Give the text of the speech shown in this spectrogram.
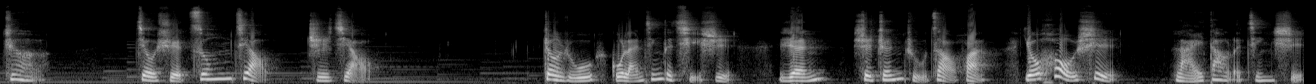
这，就是宗教。之教，正如《古兰经》的启示，人是真主造化，由后世来到了今世。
